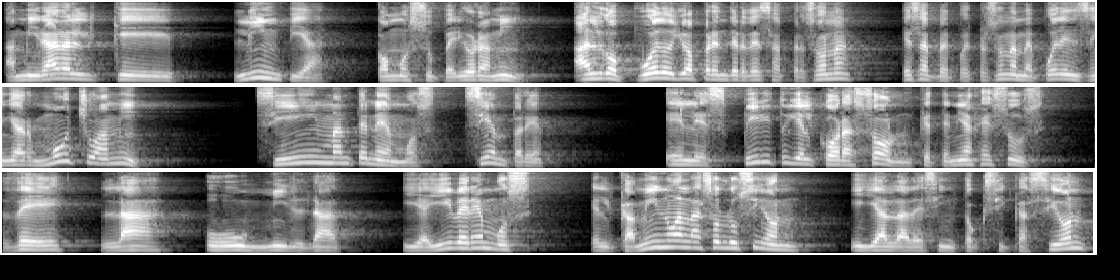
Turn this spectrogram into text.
a mirar al que limpia como superior a mí. Algo puedo yo aprender de esa persona, esa persona me puede enseñar mucho a mí si mantenemos siempre el espíritu y el corazón que tenía Jesús de la humildad. Y ahí veremos el camino a la solución y a la desintoxicación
